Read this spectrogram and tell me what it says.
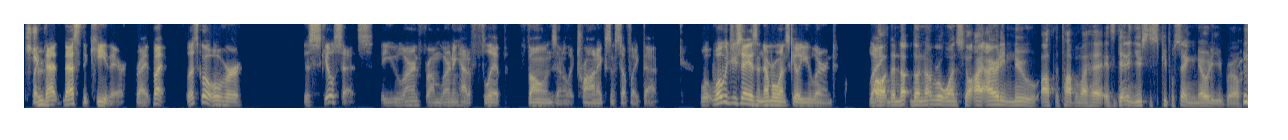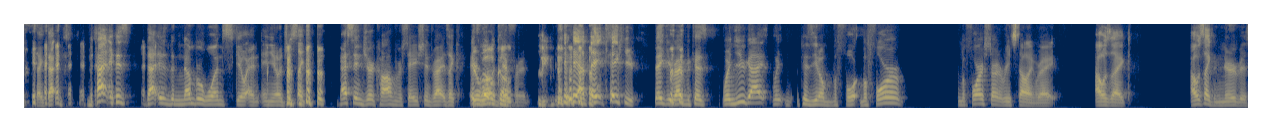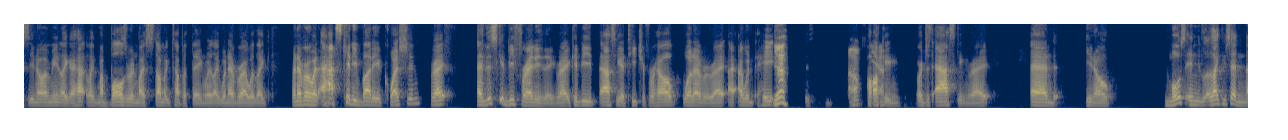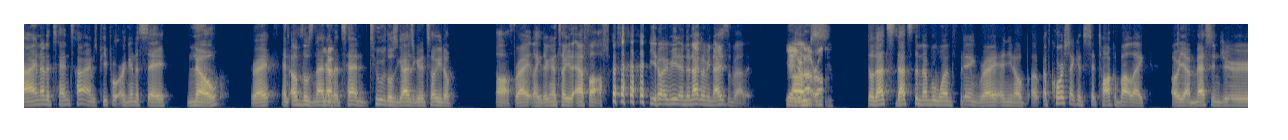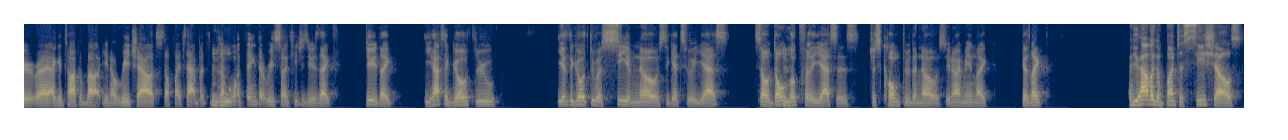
It's Like true. that that's the key there, right? But let's go over the skill sets that you learn from learning how to flip phones and electronics and stuff like that. What what would you say is the number one skill you learned Oh, like, oh, the the number one skill I, I already knew off the top of my head. It's getting used to people saying no to you, bro. Like that that is that is the number one skill, and and you know just like messenger conversations, right? It's like it's You're a little welcome. different. yeah, thank thank you, thank you, right? Because when you guys, because you know before before before I started reselling, right, I was like. I was like nervous, you know what I mean? Like I had like my balls were in my stomach type of thing where like whenever I would like whenever I would ask anybody a question, right? And this could be for anything, right? It could be asking a teacher for help, whatever, right? I, I would hate Yeah. just oh, yeah. talking or just asking, right? And you know, most and like you said, nine out of ten times people are gonna say no, right? And of those nine Yeah. out of ten, two of those guys are gonna tell you to off, right? Like they're gonna tell you to f off. you know what I mean? And they're not gonna be nice about it. Yeah, you're Um, not wrong. So that's that's the number one thing, right? And you know, of course, I could sit talk about like, oh yeah, messenger, right? I could talk about you know, reach out, stuff like that. But the number one thing that reselling teaches you is like, dude, like you have to go through, you have to go through a sea of no's to get to a yes. So don't Mhm. look for the yeses, just comb through the no's. You know what I mean? Like, because like, if you have like a bunch of seashells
